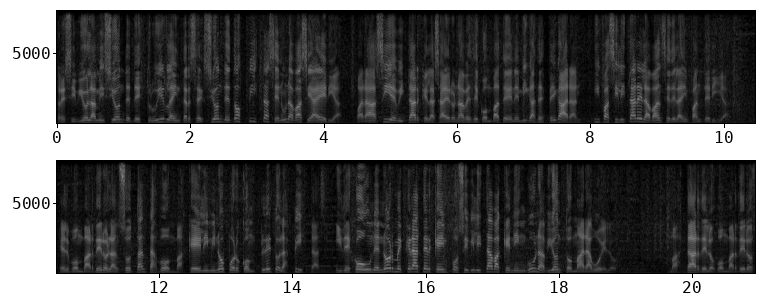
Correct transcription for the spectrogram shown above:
recibió la misión de destruir la intersección de dos pistas en una base aérea, para así evitar que las aeronaves de combate enemigas despegaran y facilitar el avance de la infantería. El bombardero lanzó tantas bombas que eliminó por completo las pistas y dejó un enorme cráter que imposibilitaba que ningún avión tomara vuelo. Más tarde los bombarderos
